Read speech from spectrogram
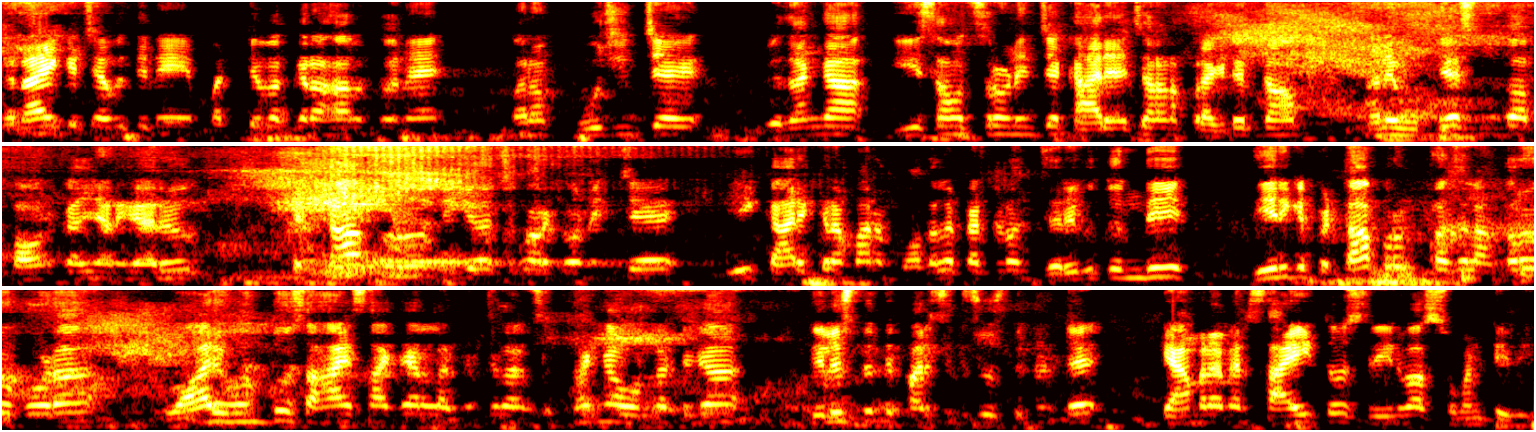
వినాయక చవితిని మట్టి విగ్రహాలతోనే మనం పూజించే విధంగా ఈ సంవత్సరం నుంచే కార్యాచరణ ప్రకటిద్దాం అనే ఉద్దేశంతో పవన్ కళ్యాణ్ గారు పిఠాపురం నియోజకవర్గం నుంచే ఈ కార్యక్రమాన్ని మొదలు పెట్టడం జరుగుతుంది. దీనికి పిఠాపురం ప్రజలందరూ కూడా వారి వంతు సహాయ సహకారాలు అందించడానికి సిద్ధంగా ఉన్నట్టుగా తెలుస్తుంది. పరిస్థితి చూస్తుంటే కెమెరామెన్ సాయితో శ్రీనివాస్ సుమన్ టీవీ.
